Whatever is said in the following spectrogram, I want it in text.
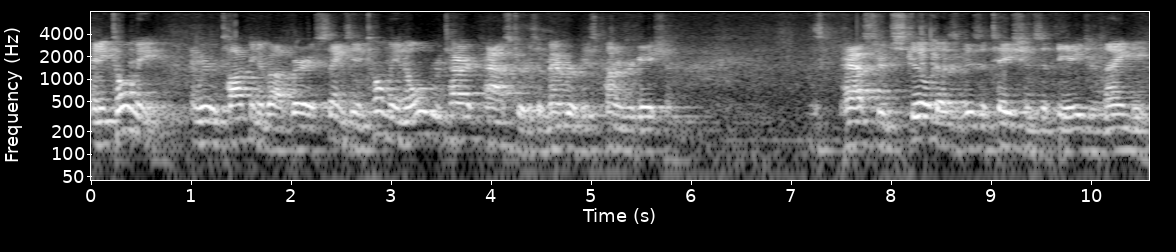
And he told me, and we were talking about various things, and he told me an old retired pastor is a member of his congregation. This pastor still does visitations at the age of 90.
